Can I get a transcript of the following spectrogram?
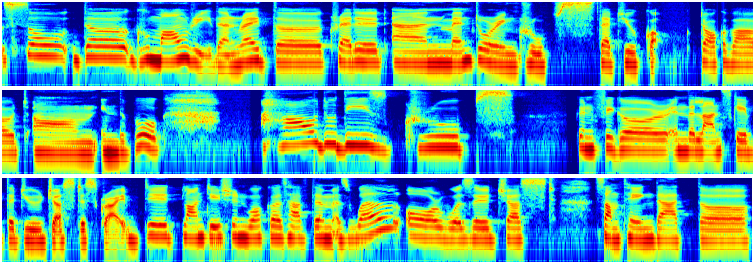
so the Ghumawri then, right? The credit and mentoring groups that you co- talk about um, in the book. How do these groups configure in the landscape that you just described? Did plantation workers have them as well, or was it just something that the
